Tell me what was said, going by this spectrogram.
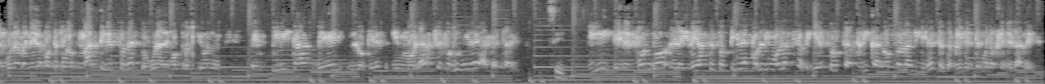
De alguna manera, porque tú los mártires son esto, una demostración empírica de lo que es inmolarse por una idea, ¿cachai? Sí. Y en el fondo la idea se sostiene por la inmolación y eso se aplica no solo a la iglesia, se aplica en términos generales.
